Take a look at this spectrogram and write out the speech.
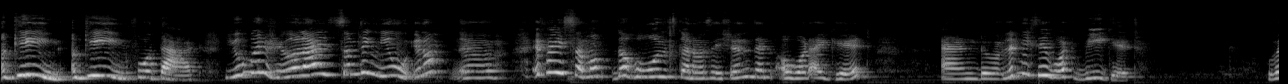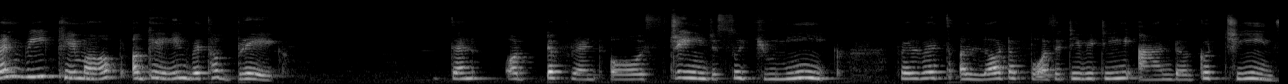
again, again for that, you will realize something new. You know, uh, if I sum up the whole conversation, then uh, what I get, and uh, let me say what we get when we came up again with a break, then a different or strange, so unique, filled with a lot of positivity and good change,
